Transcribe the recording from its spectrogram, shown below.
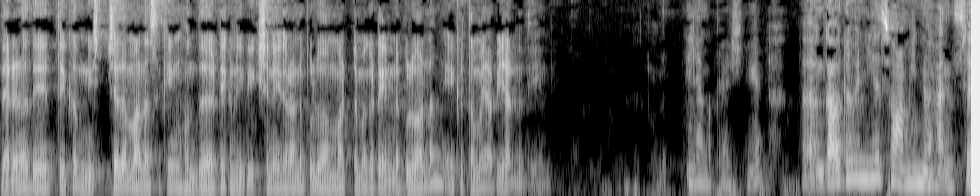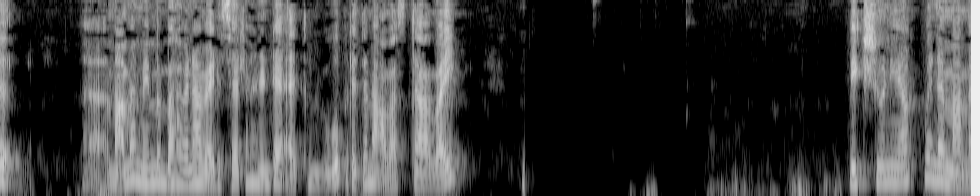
දැනෙන දේත් එක්ක නිශ්චල මනසකින් හොඳට ඒක නිරීක්ෂණය කරන්න පුළුවන් මට්ටමකට එන්න පුළුවන් නම් ඒක තමයි අපි යන්න තියෙන්නේ. ඊළඟ ප්‍රශ්නය ගෞරවනීය ස්වාමින් වහන්සේ මම මෙම භාවනා වැඩසටහනට ඇතුළු වූ ප්‍රථම අවස්ථාවයි භික්ෂුණියක් වන මම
